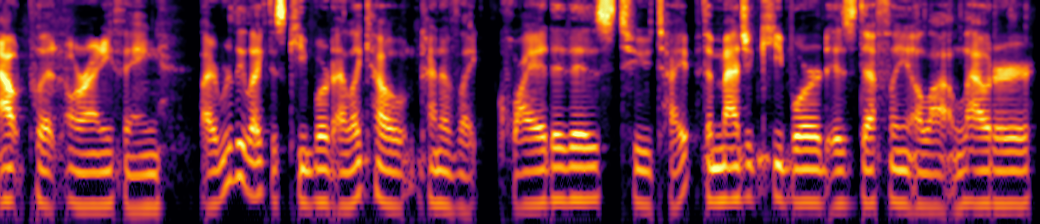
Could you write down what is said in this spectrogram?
output or anything. I really like this keyboard. I like how kind of like quiet it is to type. The Magic keyboard is definitely a lot louder,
